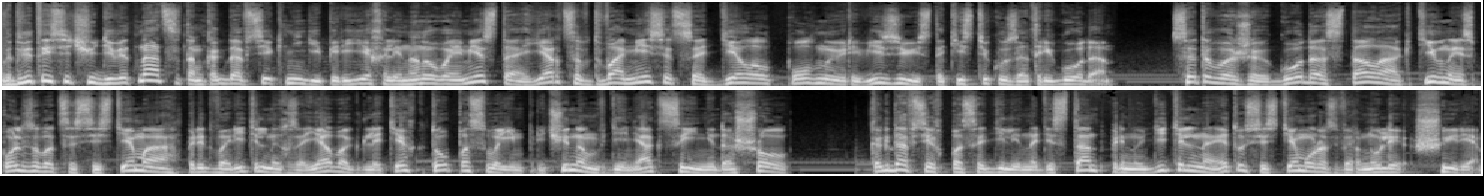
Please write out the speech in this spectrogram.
В 2019-м, когда все книги переехали на новое место, Ярцев два месяца делал полную ревизию и статистику за три года. С этого же года стала активно использоваться система предварительных заявок для тех, кто по своим причинам в день акции не дошел. Когда всех посадили на дистант, принудительно эту систему развернули шире.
